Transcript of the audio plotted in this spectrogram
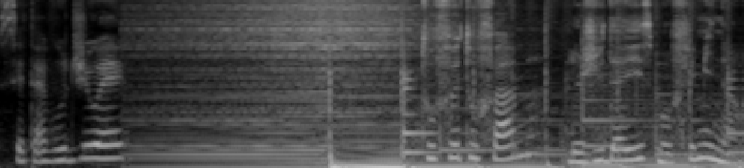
c'est à vous de jouer. Tout feu, tout femme, le judaïsme au féminin.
